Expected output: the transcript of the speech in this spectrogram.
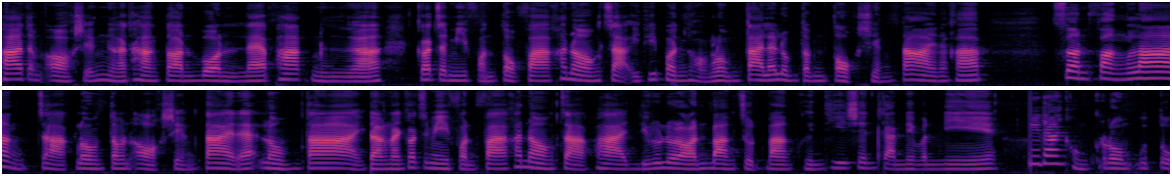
ภาคตะวันออกเฉียงเหนือทางตอนบนและภาคเหนือ ก็จะมีฝนตกฟ้าขนองจากอิทธิพลของลมใต้และลมตะวันตกเฉียงใต้นะครับ ส่วนฝั่งล่างจากลมตะวันออกเฉียงใต้และลมใต้ ดังนั้นก็จะมีฝนฟ้าขนองจากพายุฤดูร้อนบางจุดบางพื้นที่เช่นกันในวันนี้ในด้านของกรมอุตุ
